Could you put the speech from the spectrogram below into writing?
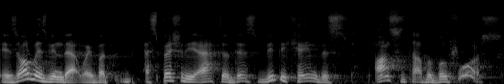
has always been that way, but especially after this, we became this unstoppable force.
